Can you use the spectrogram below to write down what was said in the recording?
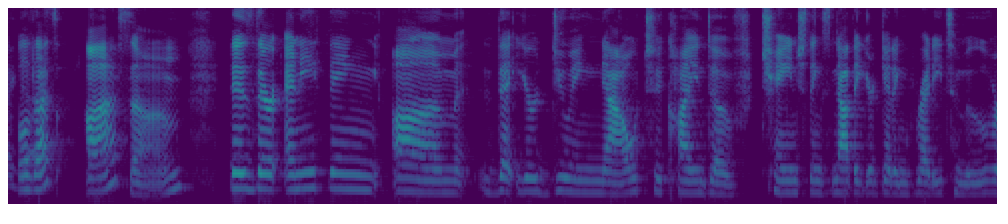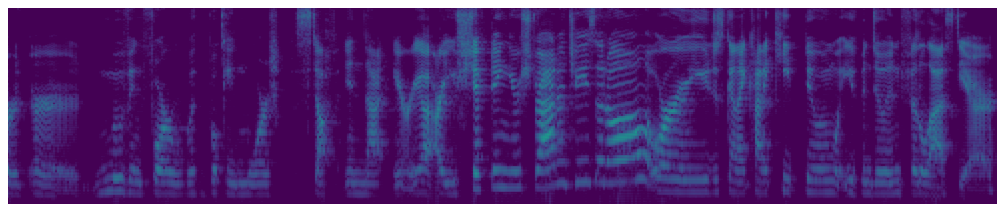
I well, that's awesome. Is there anything um, that you're doing now to kind of change things now that you're getting ready to move or, or moving forward with booking more stuff in that area? Are you shifting your strategies at all, or are you just going to kind of keep doing what you've been doing for the last year?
